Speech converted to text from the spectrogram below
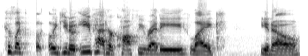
because like like you know Eve had her coffee ready, like you know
